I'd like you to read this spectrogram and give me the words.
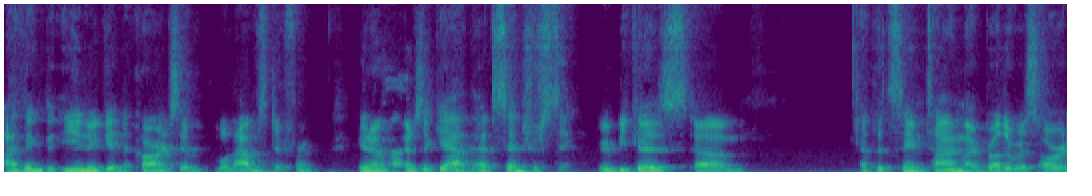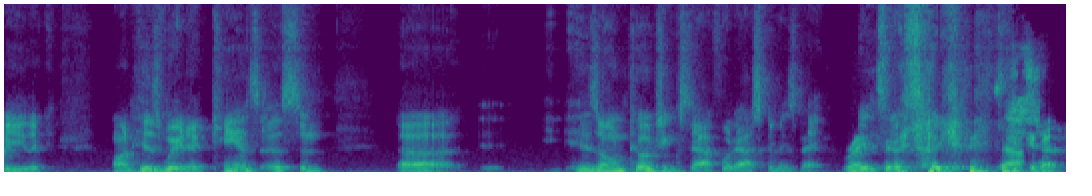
I think that you know, get in the car and say, "Well, that was different." You know, I was like, "Yeah, that's interesting," because um, at the same time, my brother was already like on his way to Kansas, and uh, his own coaching staff would ask him his name, right? So it's like, it's yeah. like a,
